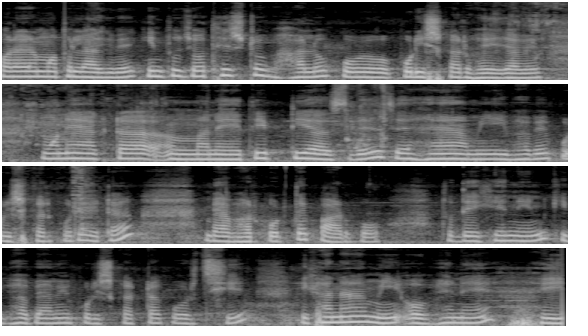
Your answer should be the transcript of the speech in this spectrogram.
কড়াইয়ের মতো লাগবে, কিন্তু যথেষ্ট ভালো পরিষ্কার হয়ে যাবে। মনে একটা মানে তৃপ্তি আসবে যে হ্যাঁ আমি এইভাবে পরিষ্কার করে এটা ব্যবহার করতে পারব। তো দেখে নিন কীভাবে আমি পরিষ্কারটা করছি। এখানে আমি ওভেনে এই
